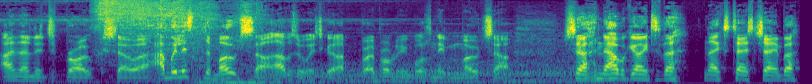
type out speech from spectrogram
and then it just broke. So, uh, and we listened to Mozart. That was always good. I probably wasn't even Mozart. So now we're going to the next test chamber.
